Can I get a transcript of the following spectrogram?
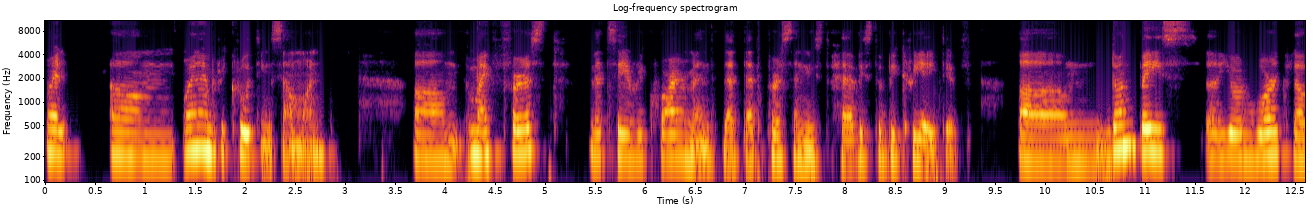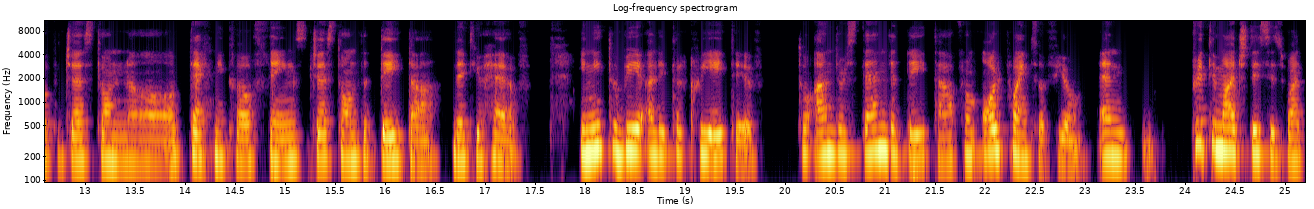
Well, um, when I'm recruiting someone, um, my first, let's say, requirement that that person needs to have is to be creative. Um, don't base uh, your workload just on uh, technical things, just on the data that you have. You need to be a little creative to understand the data from all points of view. And pretty much this is what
